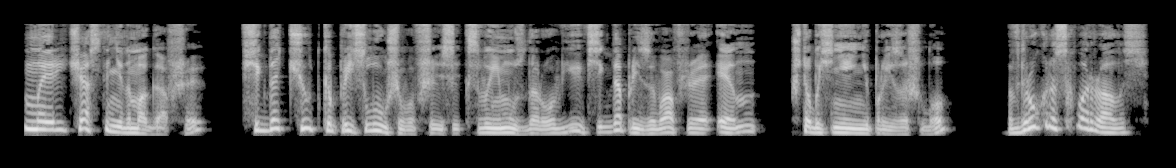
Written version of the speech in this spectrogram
Мэри, часто недомогавшая, всегда чутко прислушивавшаяся к своему здоровью и всегда призывавшая Энн что бы с ней ни произошло, вдруг расхворалась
